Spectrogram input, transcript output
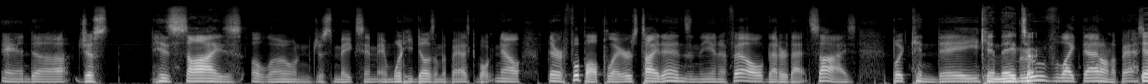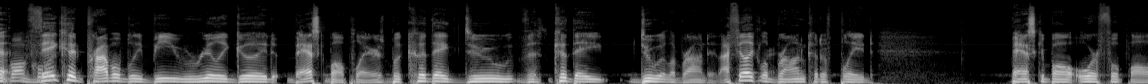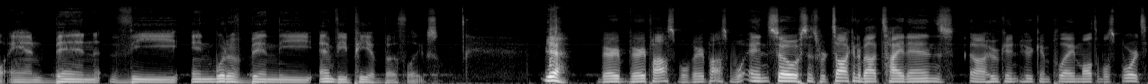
and uh, just his size alone just makes him and what he does on the basketball. Now there are football players, tight ends in the NFL that are that size, but can they Can they move like that on a basketball Yeah, court? they could probably be really good basketball players, but could they do the? Could they do what LeBron did? I feel like LeBron could have played basketball or football and been the and would have been the MVP of both leagues. Yeah, very very possible, very possible. And so since we're talking about tight ends uh, who can who can play multiple sports,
